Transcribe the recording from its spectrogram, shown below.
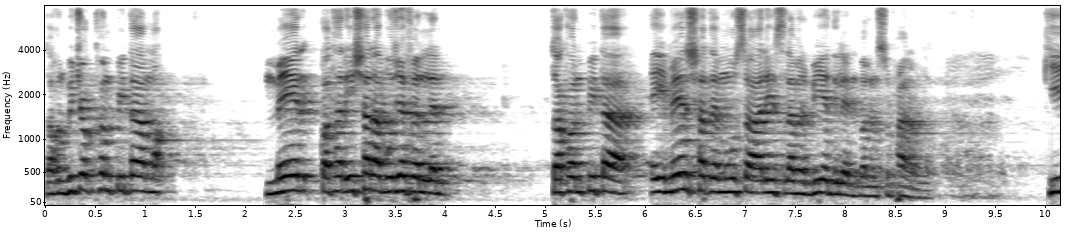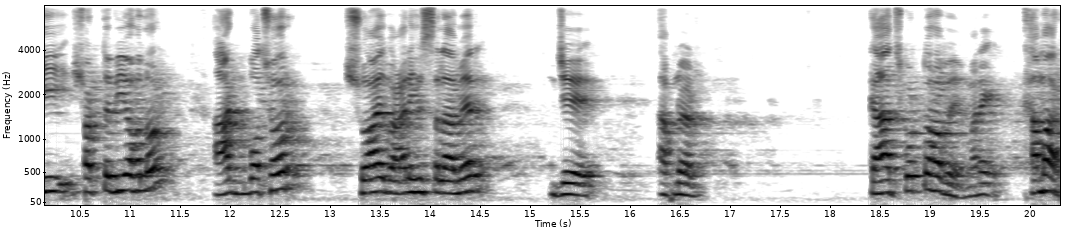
তখন বিচক্ষণ পিতা মেয়ের কথার ইশারা বুঝে ফেললেন। তখন পিতা এই মেয়ের সাথে মুসা আলী ইসলামের বিয়ে দিলেন। বলেন সুফান কি শর্তে বিয়ে হলো? আট বছর সোয়াইব আলী ইসলামের যে আপনার কাজ করতে হবে মানে খামার,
